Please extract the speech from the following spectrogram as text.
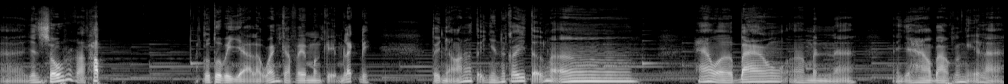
à, doanh số rất là thấp. Của tôi bây giờ là quán cà phê mân kiệm lách đi. Từ nhỏ nó tự nhiên nó có ý tưởng là uh, how about uh, mình uh, how about có nghĩa là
